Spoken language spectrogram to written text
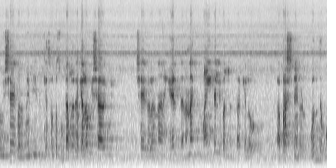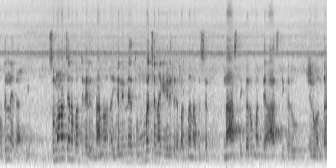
ವಿಷಯಗಳು ಮೇ ಬಿ ಇದಕ್ಕೆ ಸ್ವಲ್ಪ ಸೂಟ್ ಆಗ್ತದೆ ಕೆಲವು ವಿಷಯ, ವಿಷಯಗಳನ್ನು ನಾನು ಹೇಳ್ತೇನೆ. ನನಗೆ ಮೈಂಡ್ ಅಲ್ಲಿ ಬಂದಂತ ಕೆಲವು ಪ್ರಶ್ನೆಗಳು. ಒಂದು ಮೊದಲನೇದಾಗಿ ಸುಮಾರು ಜನ ಬಂದು ಹೇಳಿದ್ರು. ನಾನು ಈಗ ನಿನ್ನೆ ತುಂಬಾ ಚೆನ್ನಾಗಿ ಹೇಳಿದ್ದಾರೆ ಪದ್ಮನಾಭ ಸರ್ ನಾಸ್ತಿಕರು ಮತ್ತೆ ಆಸ್ತಿಕರು ಇರುವಂತಹ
